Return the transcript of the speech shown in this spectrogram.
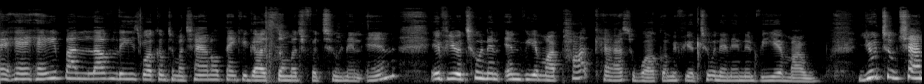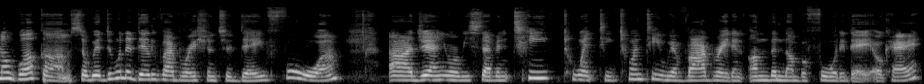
Hey, hey, hey, my lovelies. Welcome to my channel. Thank you guys so much for tuning in. If you're tuning in via my podcast, welcome. If you're tuning in via my YouTube channel, welcome. So we're doing a daily vibration today for uh, January 17th, 2020. We're vibrating on the number four today, okay?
